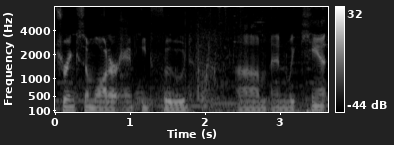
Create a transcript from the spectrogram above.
drink some water and eat food. Um, and we can't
